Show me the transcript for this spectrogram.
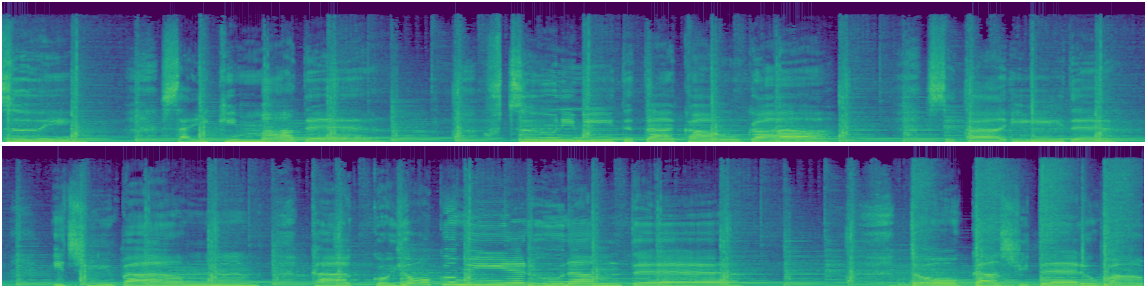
つい最近まで普通に見てた顔が世界で一番かっこよく見えるなんて。どうかしてるわ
